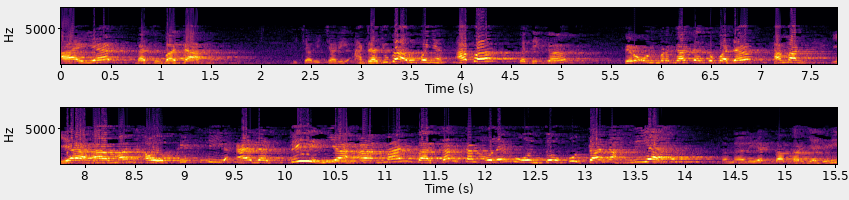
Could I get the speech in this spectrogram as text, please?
Ayat batu bata. Dicari-cari ada juga rupanya. Apa? Ketika Fir'aun berkata kepada Haman, Ya Haman, awqidli ala tin. Ya Haman, bakarkan olehmu untukku tanah liat. Tanah liat bakar jadi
